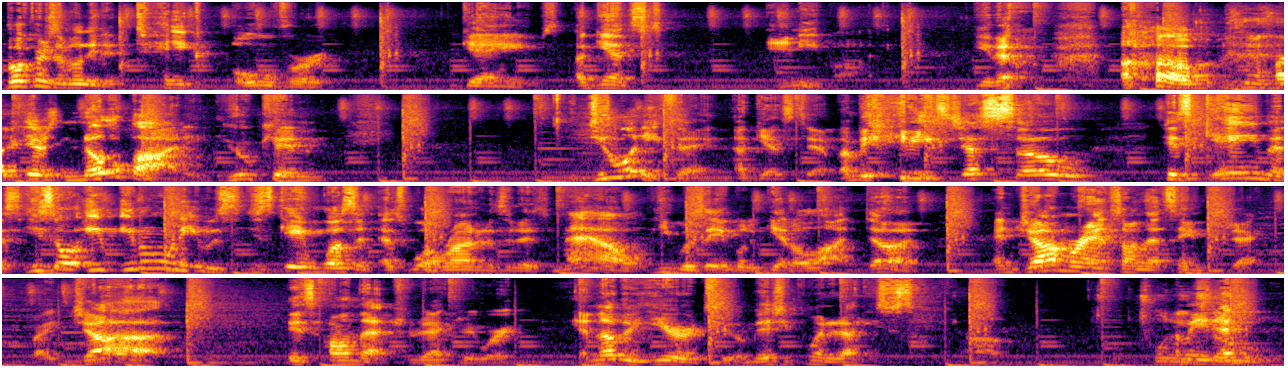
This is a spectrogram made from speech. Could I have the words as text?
Booker's ability to take over games against anybody. You know, um, like there's nobody who can do anything against him. I mean, he's just so his game is he's so even when he was his game wasn't as well rounded as it is now, he was able to get a lot done. And Ja Morant's on that same trajectory, right? Ja is on that trajectory where another year or two, I mean, as you pointed out, he's so young. 22. I mean,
